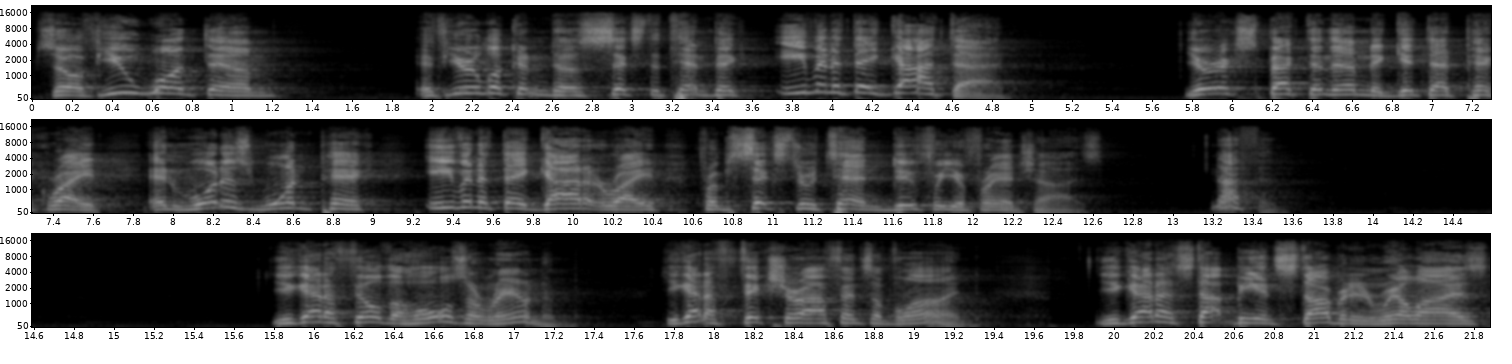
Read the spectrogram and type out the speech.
So if you want them, if you're looking to six to 10 pick, even if they got that, you're expecting them to get that pick right. And what does one pick, even if they got it right, from six through 10 do for your franchise? Nothing. You got to fill the holes around them. You got to fix your offensive line. You got to stop being stubborn and realize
